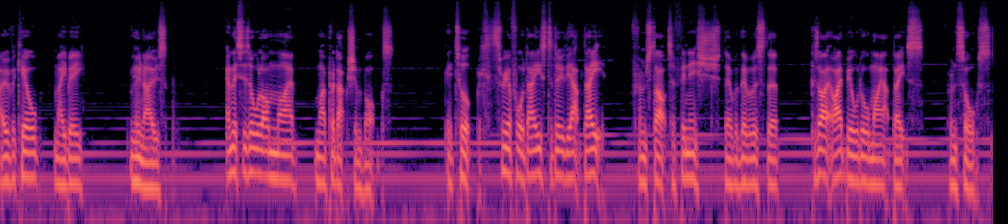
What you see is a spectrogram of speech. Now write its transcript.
Overkill, maybe. Who knows? And this is all on my my production box. It took three or four days to do the update from start to finish. There, there was the because I, I build all my updates from source.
